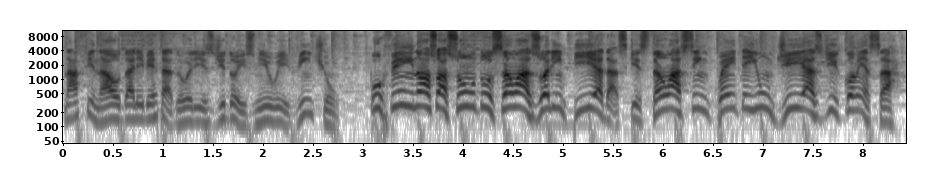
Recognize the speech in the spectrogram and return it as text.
na final da Libertadores de 2021. Por fim, nosso assunto são as Olimpíadas, que estão a 51 dias de começar.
